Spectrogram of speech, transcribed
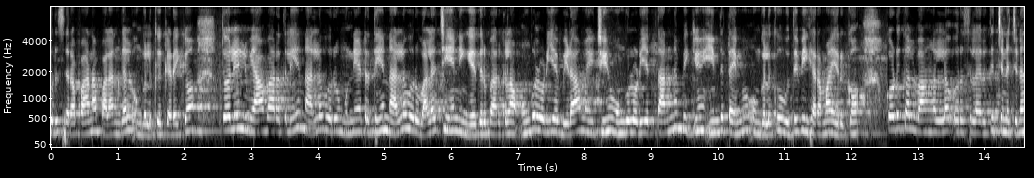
ஒரு சிறப்பான பலன்கள் உங்களுக்கு கிடைக்கும். தொழில் வியாபாரத்துலேயும் நல்ல ஒரு முன்னேற்றத்தையும் நல்ல ஒரு வளர்ச்சியும் நீங்கள் எதிர்பார்க்கலாம். உங்களுடைய விடாமுயற்சியும் உங்களுடைய தன்னம்பிக்கையும் இந்த டைமு உங்களுக்கு உதவிகரமாக இருக்கும். கொடுக்கல் வாங்கலில் ஒரு சிலருக்கு சின்ன சின்ன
